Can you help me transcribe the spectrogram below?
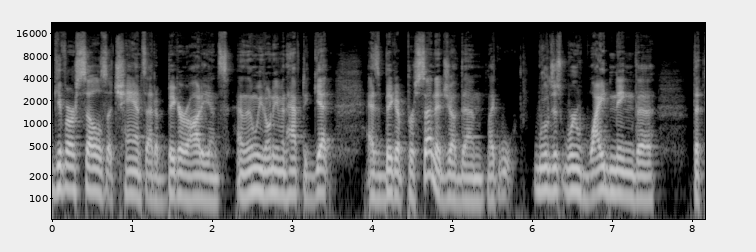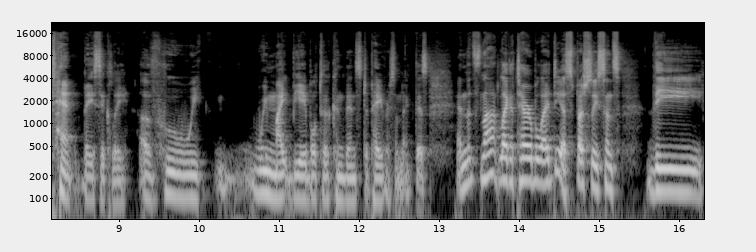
Give ourselves a chance at a bigger audience, and then we don't even have to get as big a percentage of them. Like we'll just we're widening the the tent basically of who we we might be able to convince to pay for something like this. And that's not like a terrible idea, especially since the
